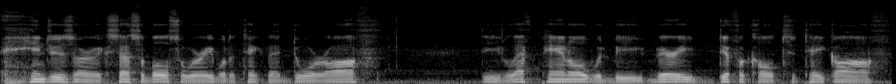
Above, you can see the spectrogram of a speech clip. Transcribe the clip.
hinges are accessible so we're able to take that door off. The left panel would be very difficult to take off.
